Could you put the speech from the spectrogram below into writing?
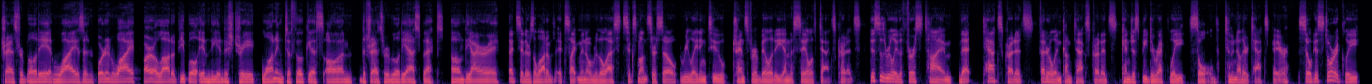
transferability and why is it important? Why are a lot of people in the industry wanting to focus on the transferability aspects of the IRA? I'd say there's a lot of excitement over the last six months or so relating to transferability and the sale of tax credits. This is really the first time that tax credits, federal income tax credits, can just be directly sold to another taxpayer. So historically,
